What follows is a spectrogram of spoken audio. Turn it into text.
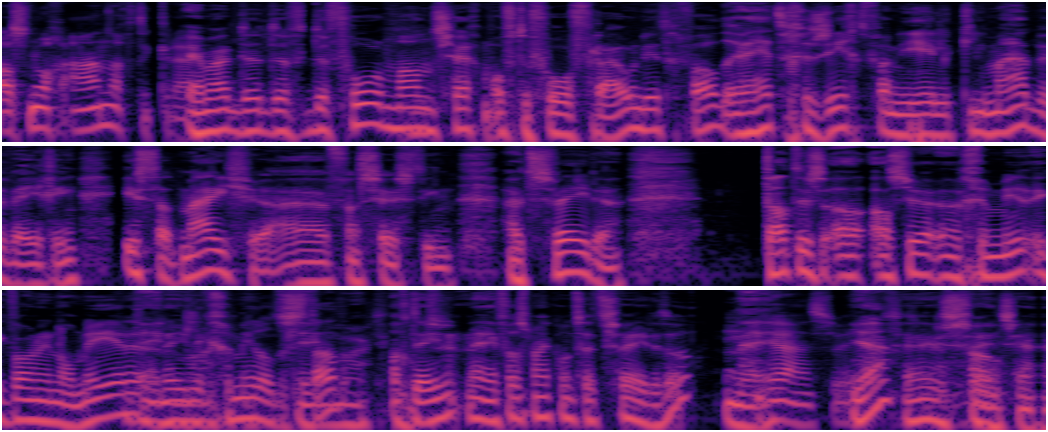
alsnog aandacht te krijgen. Ja, maar de, de, de voorman, zeg of de voorvrouw in dit geval, het gezicht van die hele klimaatbeweging is dat meisje uh, van 16 uit Zweden dat is als je een gemiddeld. Ik woon in Almere, een redelijk gemiddelde stad. Of nee, volgens mij komt het uit Zweden, toch? Nee. Ja, Zweden. Ja? ja? ja. Maar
